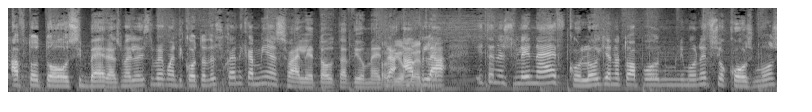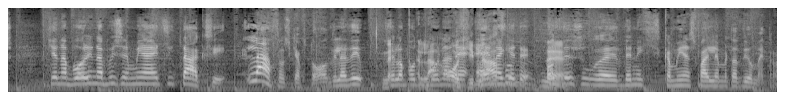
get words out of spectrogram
αυτό το συμπέρασμα. Δηλαδή στην πραγματικότητα δεν σου κάνει καμία ασφάλεια το, τα δύο μέτρα. δύο μέτρα. Απλά ήταν σου λέει ένα εύκολο για να το απομνημονεύσει ο κόσμος και να μπορεί να μπει σε μια έτσι τάξη. Λάθος κι αυτό. Δηλαδή Ναι, θέλω να πω ότι λα- μπορεί να όχι είναι ένα λάθος, και τε- ναι. ότι δεν, σου, ε, δεν έχεις καμία ασφάλεια με τα δύο μέτρα.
